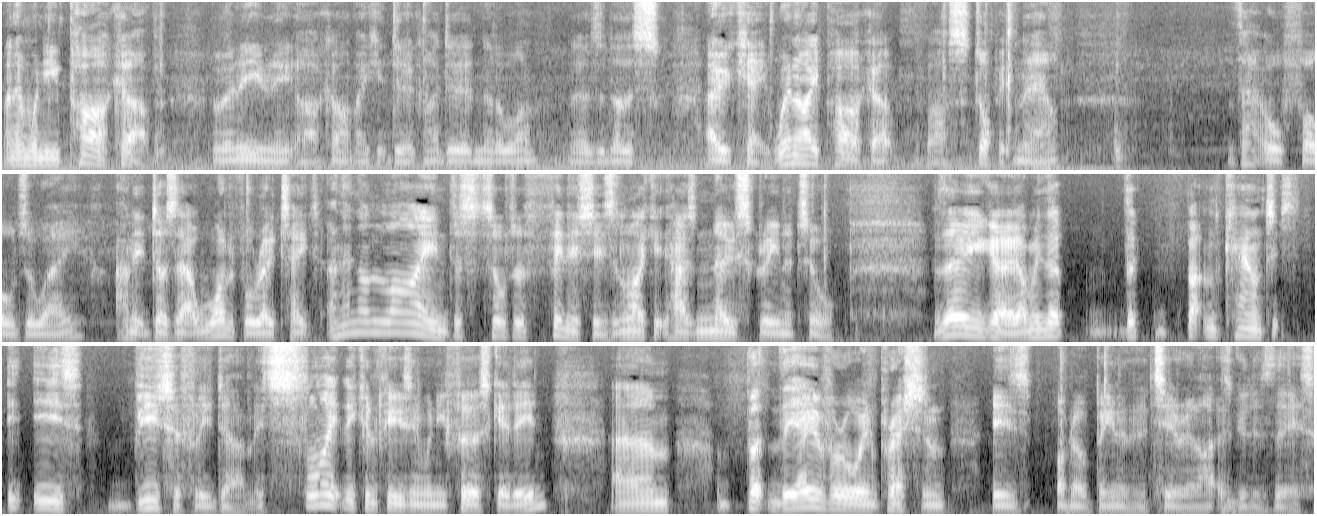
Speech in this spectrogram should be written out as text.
And then when you park up of an evening, oh, I can't make it do it. Can I do another one? There's another. Okay, when I park up, I'll stop it now. That all folds away and it does that wonderful rotate and then the line just sort of finishes and like it has no screen at all. There you go. I mean the the button count is, it is beautifully done. It's slightly confusing when you first get in um, but the overall impression is i've never been in an interior like as good as this.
